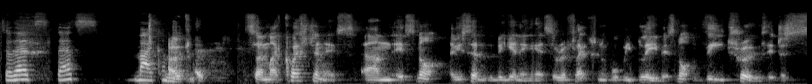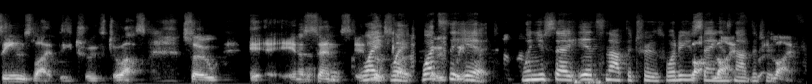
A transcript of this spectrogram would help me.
So that's that's my commitment. Okay. So my question is, um, it's not. You said at the beginning, it's a reflection of what we believe. It's not the truth. It just seems like the truth to us. So, in a sense, wait, wait. Like what's the we, it? When you say it's not the truth, what are you saying life, is not the truth? Life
